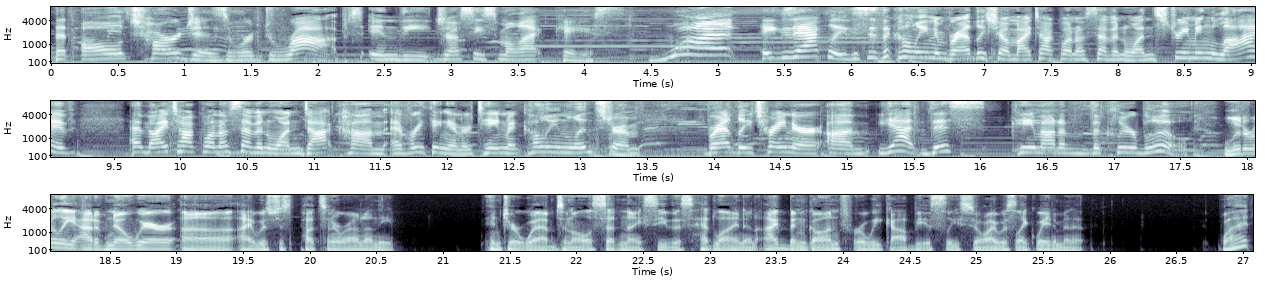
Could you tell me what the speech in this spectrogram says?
that all charges were dropped in the Jussie Smollett case. What? Exactly. This is the Colleen and Bradley Show, My Talk 1071, streaming live at MyTalk1071.com. Everything Entertainment. Colleen Lindstrom, Bradley Traynor. Um, yeah, this came out of the clear blue. literally out of nowhere, uh, I was just putzing around on the interwebs, and all of a sudden I see this headline, and I've been gone for a week, obviously. So I was like, "Wait a minute, what?"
